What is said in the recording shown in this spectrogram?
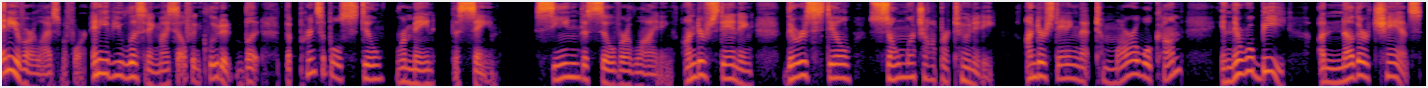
any of our lives before, any of you listening, myself included, but the principles still remain the same seeing the silver lining, understanding there is still so much opportunity, understanding that tomorrow will come and there will be another chance,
